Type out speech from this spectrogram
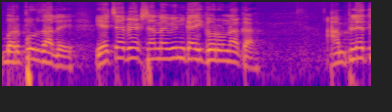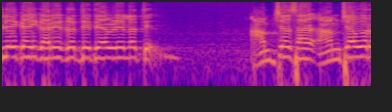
भरपूर झालं आहे याच्यापेक्षा नवीन काही करू नका. आपल्यातले काही कार्यकर्ते त्यावेळेला ते आमच्या सा आमच्यावर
